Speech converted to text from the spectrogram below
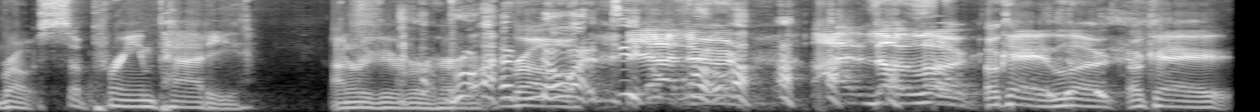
Bro, Supreme Patty. I don't know if you've ever heard Bro, of I have no idea, Yeah, bro. dude. I, no, look, okay, look, okay.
